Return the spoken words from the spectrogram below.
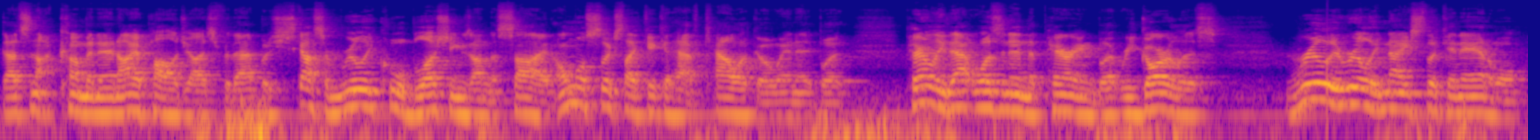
that's not coming in. I apologize for that, but she's got some really cool blushings on the side. Almost looks like it could have calico in it, but apparently that wasn't in the pairing, but regardless, really, really nice looking animal.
